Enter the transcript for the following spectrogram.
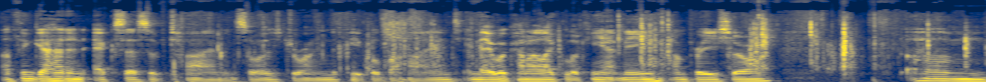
I think I had an excess of time and so I was drawing the people behind and they were kind of like looking at me, I'm pretty sure. Um,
